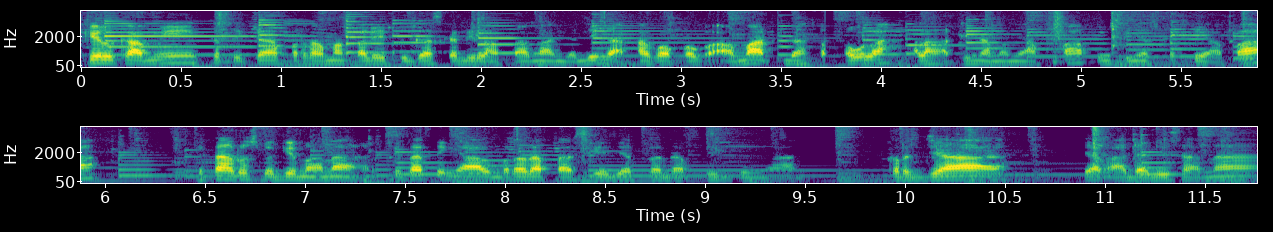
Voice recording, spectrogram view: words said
skill kami ketika pertama kali tugaskan di lapangan. Jadi nggak kagok-kagok amat, udah tahulah alat ini namanya apa, fungsinya seperti apa, kita harus bagaimana. Kita tinggal beradaptasi aja terhadap lingkungan kerja yang ada di sana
